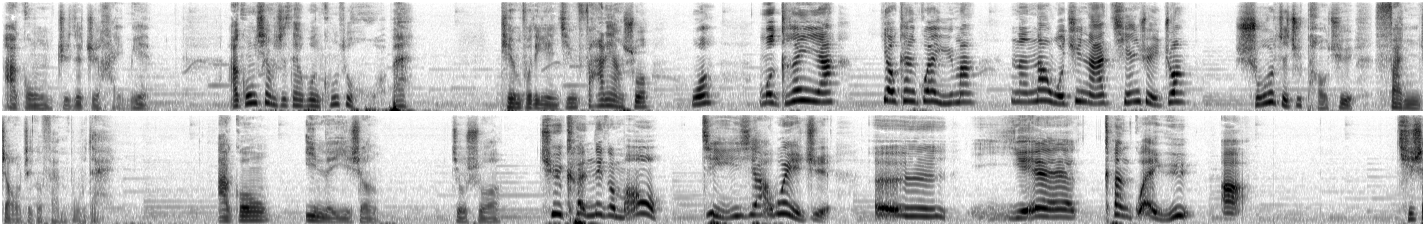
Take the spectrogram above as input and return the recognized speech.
阿公指了指海面，阿公像是在问工作伙伴。天福的眼睛发亮，说：“我我可以呀，要看怪鱼吗？那那我去拿潜水装。”说着就跑去翻找这个帆布袋。阿公应了一声，就说：“去看那个锚，记一下位置。”呃。也看怪鱼啊！其实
